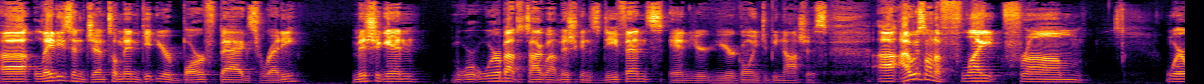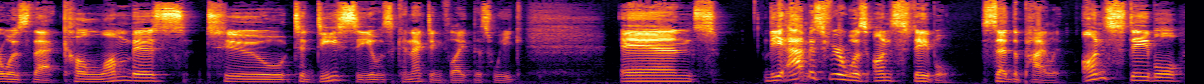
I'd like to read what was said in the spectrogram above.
Uh, ladies and gentlemen, get your barf bags ready. Michigan, we're, we're about to talk about Michigan's defense, and you're you're going to be nauseous. Uh, I was on a flight from where was that? Columbus to to DC. It was a connecting flight this week, and the atmosphere was unstable. Said the pilot. Unstable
